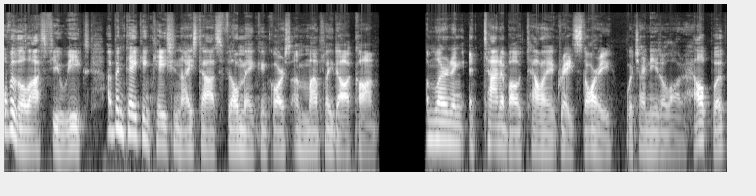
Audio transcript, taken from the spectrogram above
Over the last few weeks, I've been taking Casey Neistat's filmmaking course on monthly.com. I'm learning a ton about telling a great story, which I need a lot of help with,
